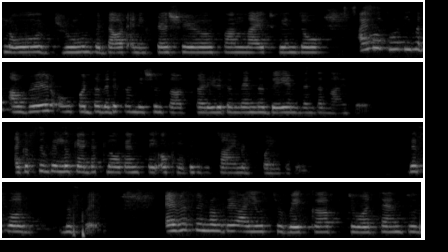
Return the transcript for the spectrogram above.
closed room without any fresh air, sunlight, window. I was not even aware of what the weather conditions outside is and when the day and when the night is. I could simply look at the clock and say, okay, this is the time it's going to be. This was this way. Every single day I used to wake up to a 10 to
